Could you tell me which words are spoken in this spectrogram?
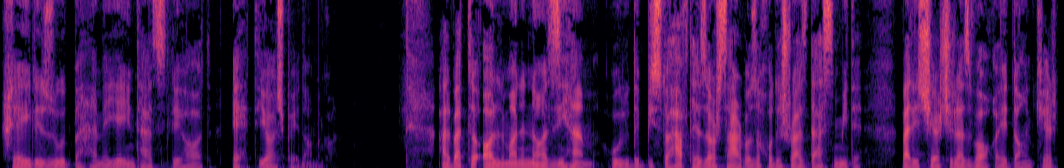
خیلی زود به همه این تسلیحات احتیاج پیدا می‌کنه. البته آلمان نازی هم حدود 27 هزار سرباز خودش رو از دست میده ولی چرچیل از واقعه دانکرک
